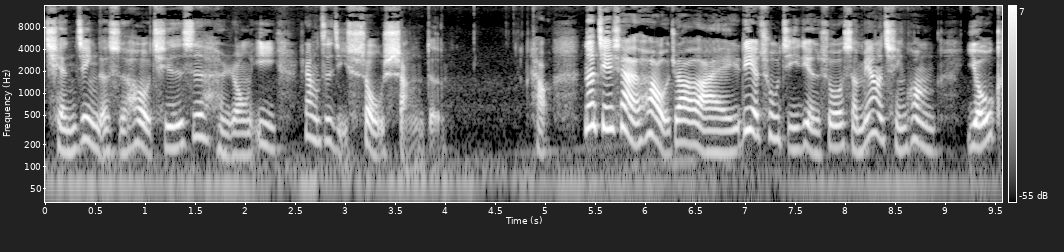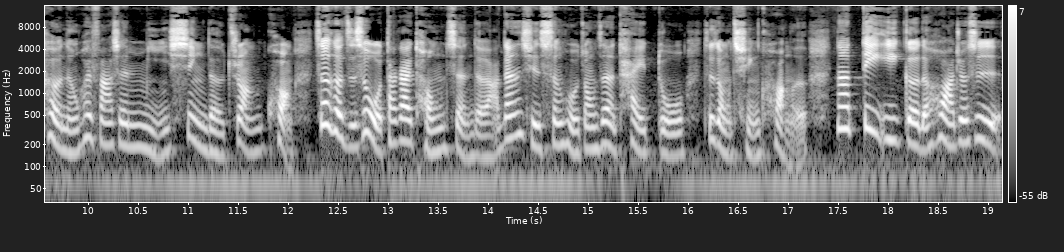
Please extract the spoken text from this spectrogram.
前进的时候，其实是很容易让自己受伤的。好，那接下来的话，我就要来列出几点，说什么样的情况有可能会发生迷信的状况。这个只是我大概统整的啊，但是其实生活中真的太多这种情况了。那第一个的话，就是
